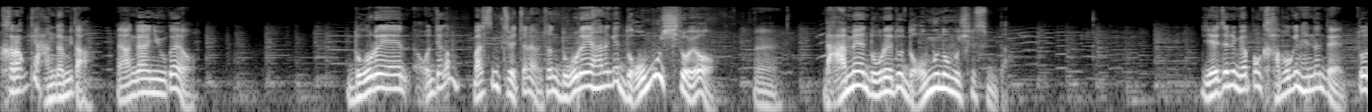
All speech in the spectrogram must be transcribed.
카라오케 안 갑니다. 안 가는 이유가요. 노래 언젠가 말씀드렸잖아요. 전 노래하는 게 너무 싫어요. 네. 남의 노래도 너무 너무 싫습니다. 예전에 몇 번 가보긴 했는데 또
